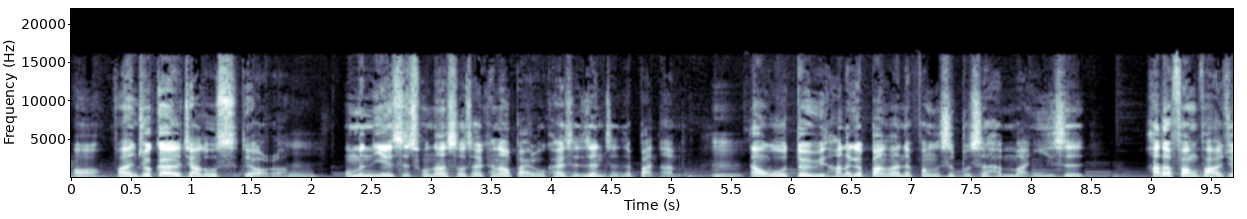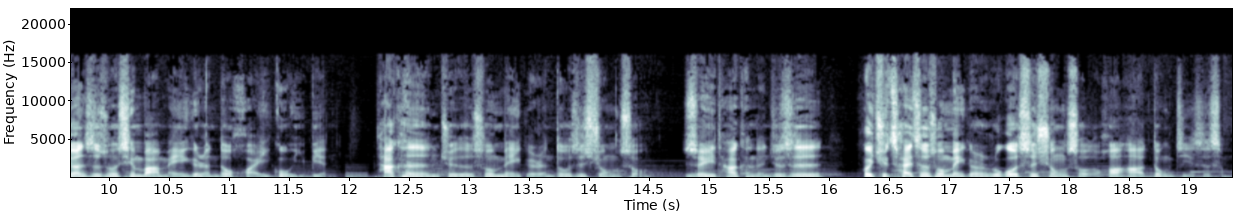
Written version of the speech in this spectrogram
哦，反正就盖尔加朵死掉了。嗯，我们也是从那时候才看到白罗开始认真在办案嘛。嗯，但我对于他那个办案的方式不是很满意，是他的方法居然是说先把每一个人都怀疑过一遍。他可能觉得说每个人都是凶手，所以他可能就是会去猜测说每个人如果是凶手的话，他的动机是什么？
